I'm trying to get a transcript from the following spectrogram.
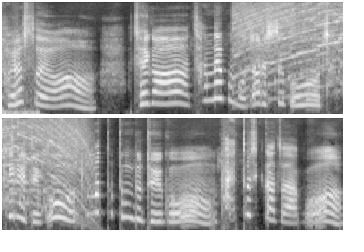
저였어요. 제가 창내부 모자를 쓰고 차키를 들고 토마토통도 들고 팔토시까지 하고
